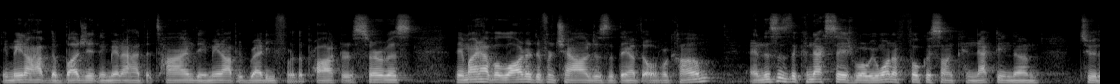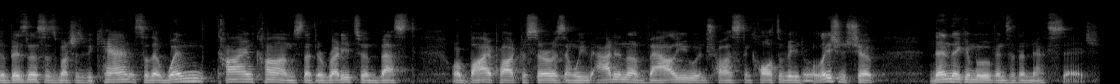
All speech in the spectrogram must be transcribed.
they may not have the budget, they may not have the time, they may not be ready for the product or service. They might have a lot of different challenges that they have to overcome. And this is the connect stage where we want to focus on connecting them to the business as much as we can so that when time comes that they're ready to invest or buy a product or service and we've added enough value and trust and cultivated a relationship, then they can move into the next stage.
